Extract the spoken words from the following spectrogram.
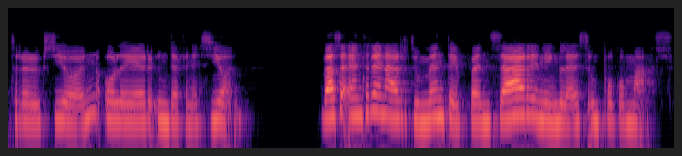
traducción o leer una definición. Vas a entrenar tu mente a pensar en inglés un poco más.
